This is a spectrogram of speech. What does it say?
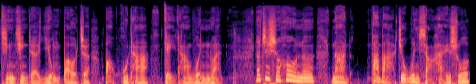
紧紧的拥抱着，保护他，给他温暖。那这时候呢，那。爸爸就问小孩说：“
